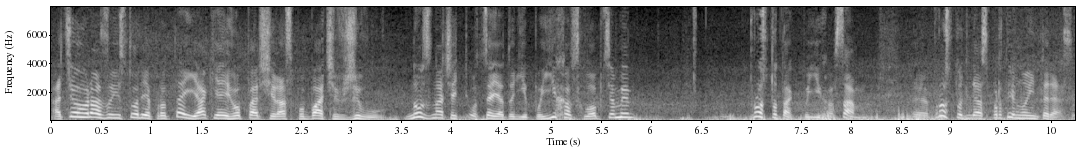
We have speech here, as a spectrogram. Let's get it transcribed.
А цього разу історія про те, як я його перший раз побачив вживу. Ну, значить, оце я тоді поїхав з хлопцями. Просто так поїхав сам. Е, Просто для спортивного інтересу.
